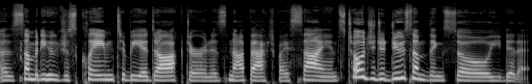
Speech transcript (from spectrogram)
uh, somebody who just claimed to be a doctor and is not backed by science told you to do something, so you did it.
